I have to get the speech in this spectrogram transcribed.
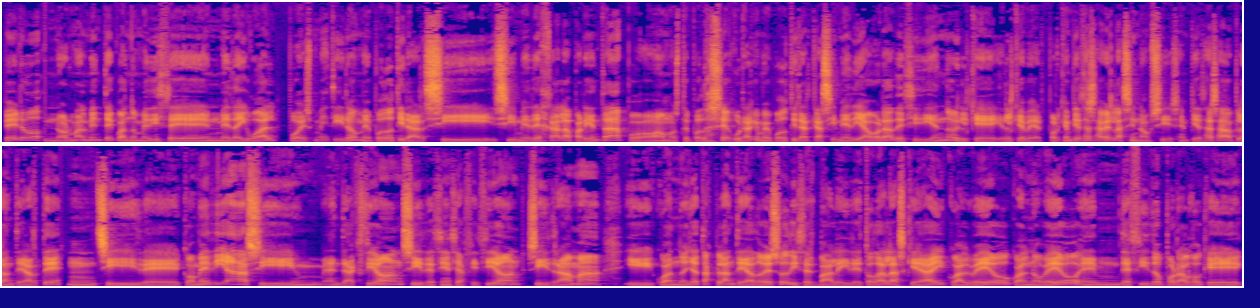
Pero normalmente cuando me dicen me da igual, pues me tiro, me puedo tirar. Si, si me deja la parienta, pues vamos, te puedo asegurar que me puedo tirar casi media hora decidiendo el que, el que ver, porque empiezas a ver la sinopsis, empiezas a plantearte mm, si de comedia, si de acción, si de ciencia ficción, si drama, y cuando ya te has planteado eso, dices, vale, y de todas las que hay, cuál veo, cuál no veo, em, decido por algo que,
